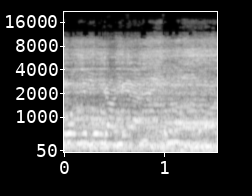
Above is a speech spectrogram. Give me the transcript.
huwag niyo pong gagayahin.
